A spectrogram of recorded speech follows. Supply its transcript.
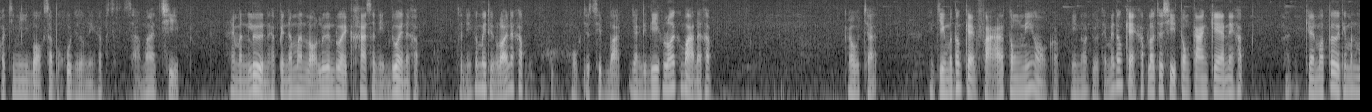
ก็จะมีบอกสรรพคุณอยู่ตรงนี้ครับ สามารถฉีดให้มันลื่นนะครับเป็นน้ำมันหล่อลื่นด้วยค่าสนิมด้วยนะครับ ตัวนี้ก็ไม่ถึงร้อยนะครับหกเจ็ดสิบบาท อย่างดีๆก็ร้อยกว่าบาทนะครับ เราจะ จริงๆมันต้องแกะฝาตรงนี้ออกครับมีน็อตอยู่แต่ไม่ต้องแกะครับ เราจะฉีดตรงกลางแกนนะครับแกนมอเตอร์ที่มันห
